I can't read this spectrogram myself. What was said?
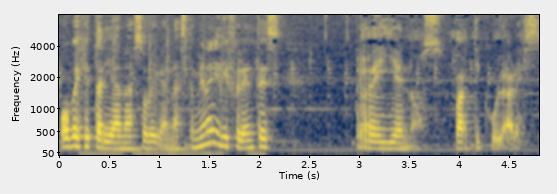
o vegetarianas o veganas. También hay diferentes rellenos particulares.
